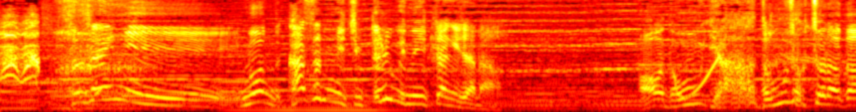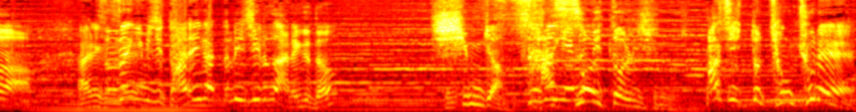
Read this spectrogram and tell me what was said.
선생님은 가슴이 지금 떨리고 있는 입장이잖아. 아, 너무, 야, 너무 적절하다. 아니, 선생님이 지금 다리가 떨리시는 거 아니거든? 심장, 가슴이 떨리시는 거죠. 아직도 청춘에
